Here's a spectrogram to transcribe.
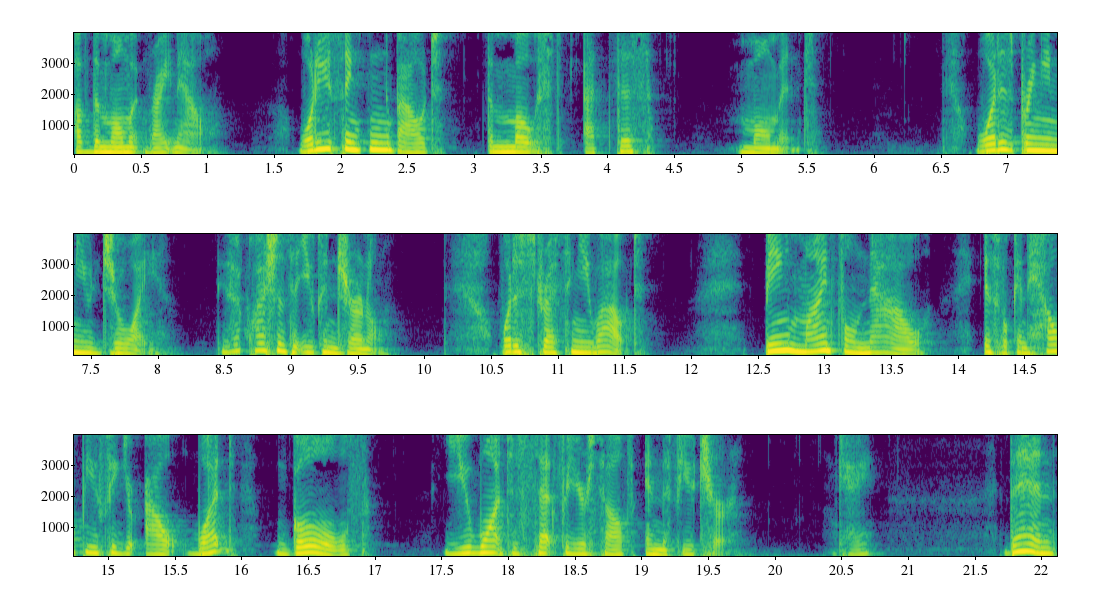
of the moment right now. What are you thinking about the most at this moment? What is bringing you joy? These are questions that you can journal. What is stressing you out? Being mindful now is what can help you figure out what goals you want to set for yourself in the future. Okay? Then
